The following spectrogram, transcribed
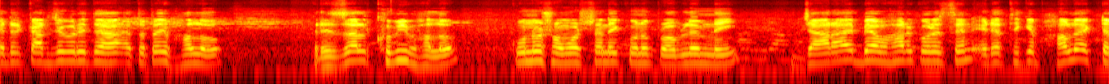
এটার কার্যকারিতা এতটাই ভালো রেজাল্ট খুবই ভালো, কোনো সমস্যা নেই, কোনো প্রবলেম নেই। যারাই ব্যবহার করেছেন, এটা থেকে ভালো একটা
